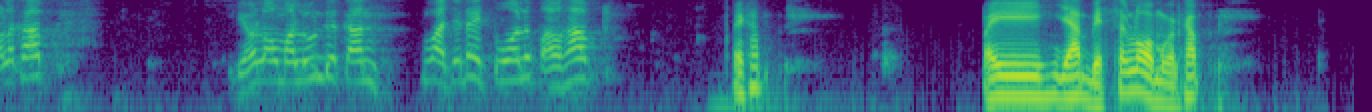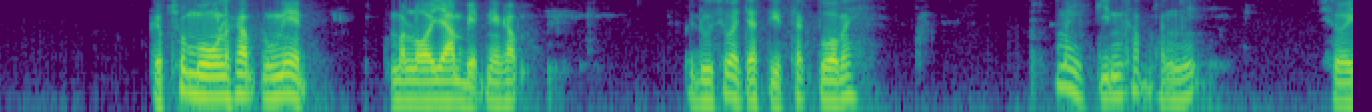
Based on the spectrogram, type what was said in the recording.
พอแล้วครับ เดี๋ยวเรามาลุ้นด้วยกันว่าจะได้ตัวหรือเปล่าครับ ไปครับ ไปยามเบ็ดสักรอบก่อนครับ เกือบชั่วโมงแล้วครับลุงเนตรมารอยามเบ็ดเนี่ยครับ ไปดูซิว่าจะติดสักตัวไหม ไม่กินครับทางนี้ เฉย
